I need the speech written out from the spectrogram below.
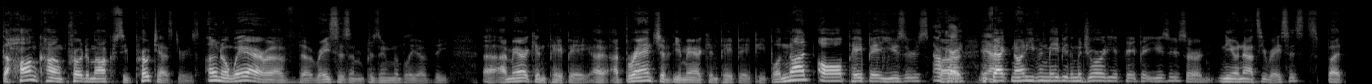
the Hong Kong pro-democracy protesters, unaware of the racism, presumably of the uh, American Pepe, a, a branch of the American Pepe people. Not all Pepe users Okay, are, in yeah. fact, not even maybe the majority of Pepe users are neo-Nazi racists, but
